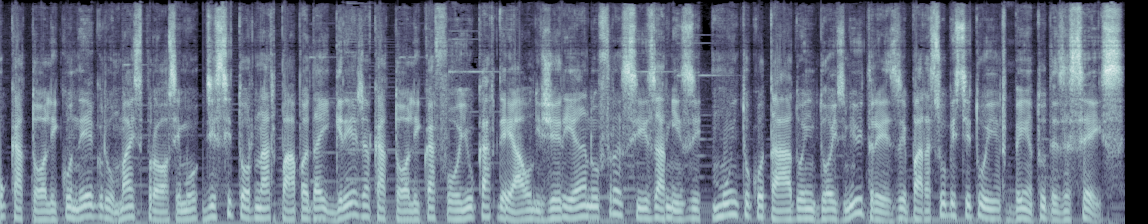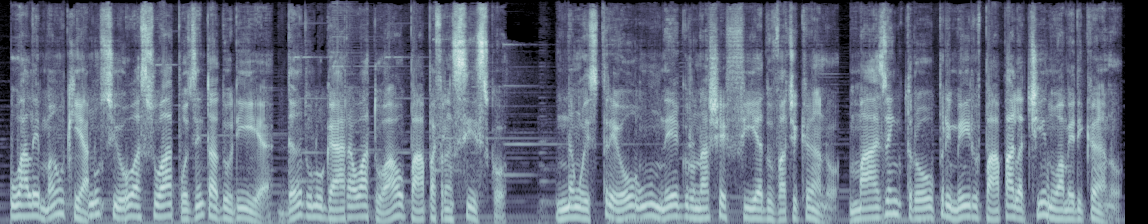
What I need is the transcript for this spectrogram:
O católico negro mais próximo de se tornar papa da Igreja Católica foi o cardeal nigeriano Francis Arnise, muito cotado em 2013 para substituir Bento XVI, o alemão que anunciou a sua aposentadoria, dando lugar ao atual Papa Francisco. Não estreou um negro na chefia do Vaticano, mas entrou o primeiro Papa latino-americano.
